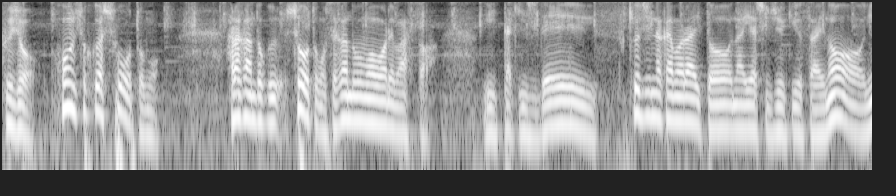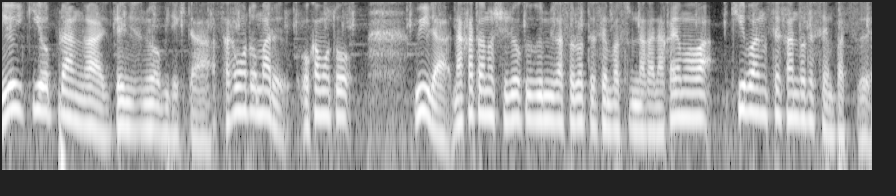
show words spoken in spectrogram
浮上。本職はショートも、原監督、ショートもセカンドも守れますと。いった記事です。巨人中山ライト内野手19歳の二塁起用プランが現実味を帯びてきた坂本丸、岡本、ウィーラー、中田の主力組が揃って先発する中、中山は9番セカンドで先発。守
